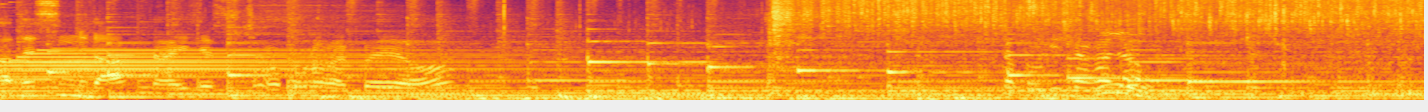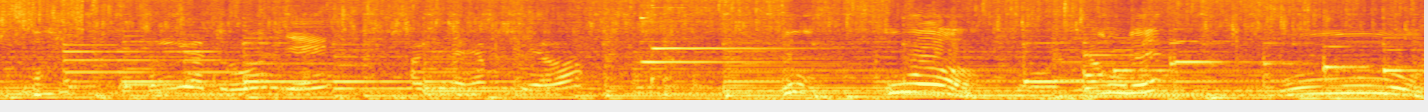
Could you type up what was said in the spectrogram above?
다 됐습니다. 자 이제 수차가 돌아갈 거예요. 자 돌기 시작하죠. 전기가 들어오는지 확인을 해볼게요. 오, 우와, 들어오네? 오,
